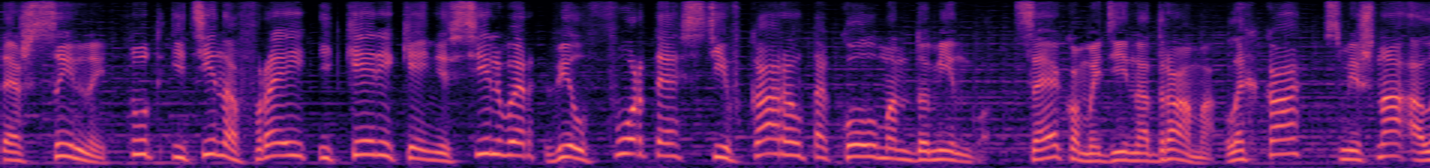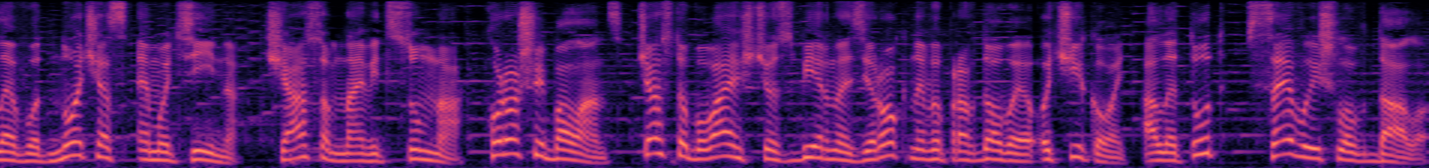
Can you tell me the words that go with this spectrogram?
теж сильний. Тут і Тіна Фрей, і Керрі Кенні Сільвер, Віл Форте, Стів Карл та Колман Домінго. Це комедійна драма, легка, смішна, але водночас емоційна, часом навіть сумна. Хороший баланс. Часто буває, що збірна зірок не виправдовує очікувань, але тут все вийшло вдало.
